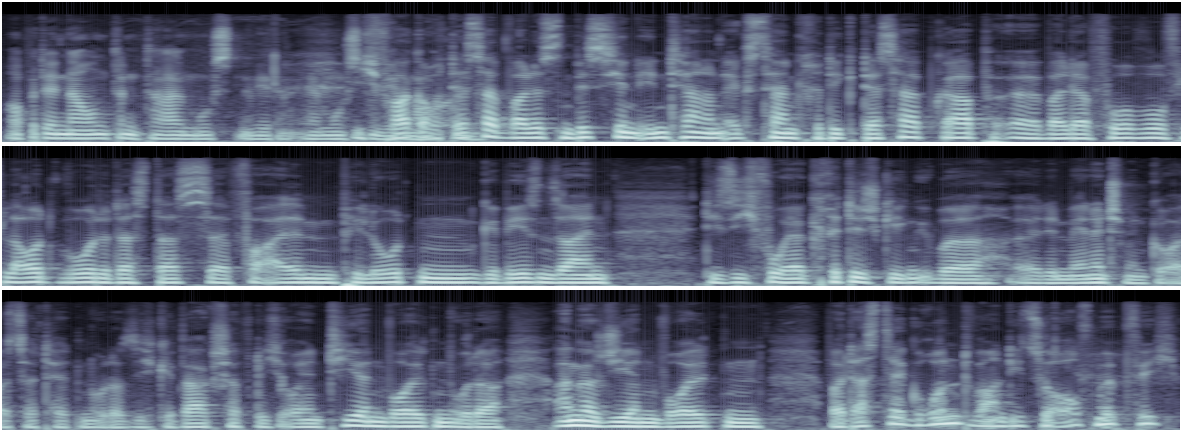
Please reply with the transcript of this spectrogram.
aber den anderen Teil mussten wir, äh, mussten Ich frage auch deshalb, weil es ein bisschen intern und extern Kritik deshalb gab, äh, weil der Vorwurf laut wurde, dass das äh, vor allem Piloten gewesen seien, die sich vorher kritisch gegenüber äh, dem Management geäußert hätten oder sich gewerkschaftlich orientieren wollten oder engagieren wollten. War das der Grund? Waren die zu aufmüpfig?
